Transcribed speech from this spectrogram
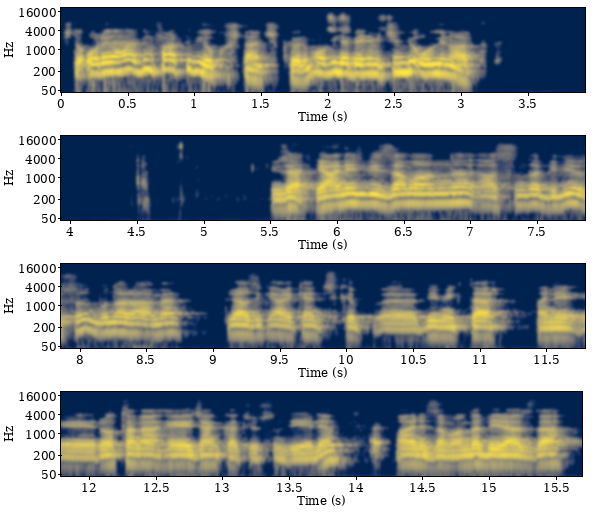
İşte oraya her gün farklı bir yokuştan çıkıyorum. O bile benim için bir oyun artık. Güzel. Yani bir zamanını aslında biliyorsun. Buna rağmen birazcık erken çıkıp e, bir miktar hani e, rotana heyecan katıyorsun diyelim. Aynı zamanda biraz da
